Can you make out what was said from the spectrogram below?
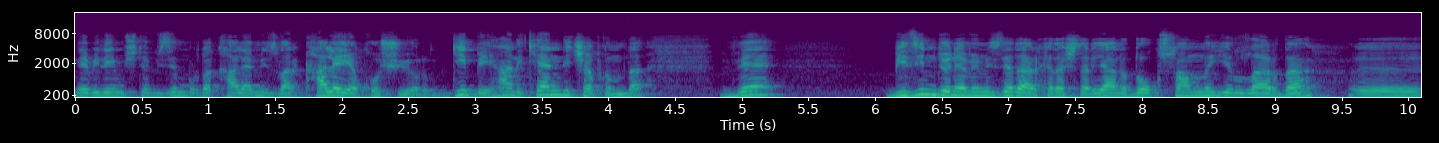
Ne bileyim işte bizim burada kalemiz var. Kaleye koşuyorum gibi. Hani kendi çapımda ve Bizim dönemimizde de arkadaşlar yani 90'lı yıllarda e,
